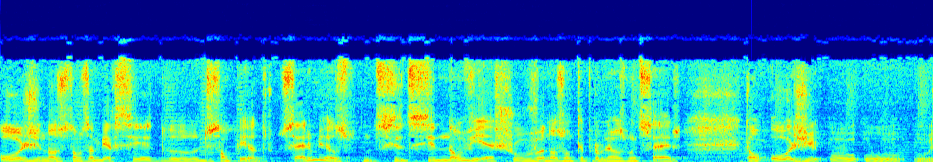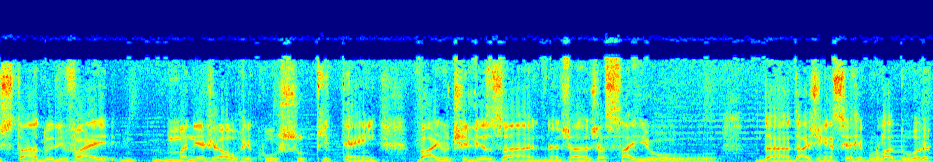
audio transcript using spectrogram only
hoje nós estamos à mercê do, de São Pedro. Sério mesmo. Se, se não vier chuva, nós vamos ter problemas muito sérios. Então, hoje o, o, o Estado ele vai manejar o recurso que tem, vai utilizar, né, já, já saiu da, da agência reguladora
